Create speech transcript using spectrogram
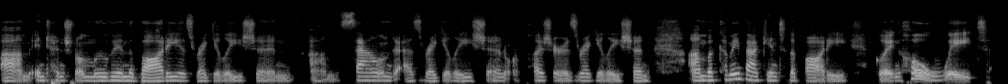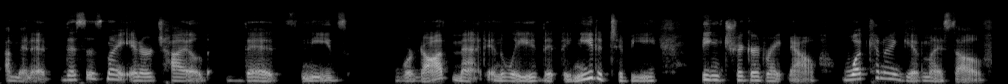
um, intentional movement in the body as regulation, um, sound as regulation, or pleasure as regulation. Um, but coming back into the body, going, oh, wait a minute, this is my inner child that needs were not met in the way that they needed to be being triggered right now what can i give myself?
